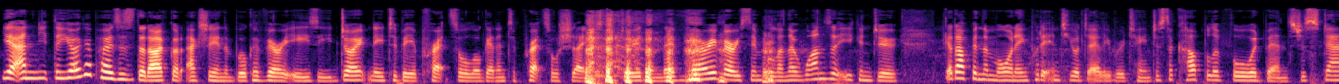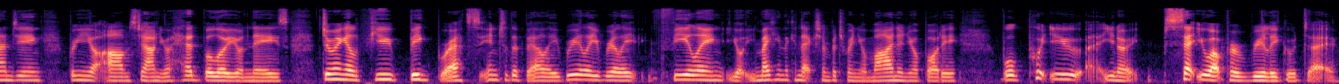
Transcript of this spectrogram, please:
Yeah, and the yoga poses that I've got actually in the book are very easy. You don't need to be a pretzel or get into pretzel shapes to do them. They're very, very simple, and they're ones that you can do. Get up in the morning, put it into your daily routine. Just a couple of forward bends, just standing, bringing your arms down, your head below your knees, doing a few big breaths into the belly, really, really feeling, you're making the connection between your mind and your body will put you, uh, you know, set you up for a really good day.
